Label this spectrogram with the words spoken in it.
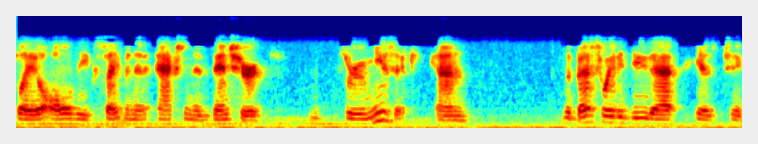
play all the excitement and action and adventure through music. And the best way to do that is to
